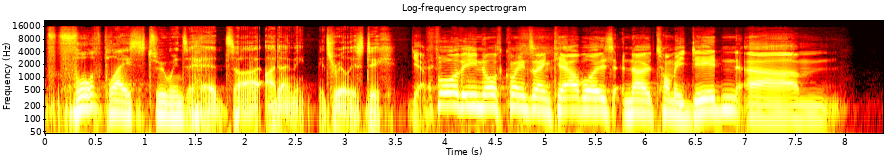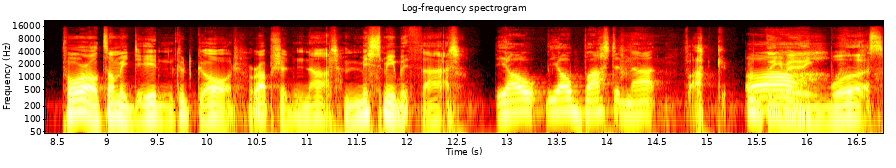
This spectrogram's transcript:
fourth place is two wins ahead, so I, I don't think it's realistic. yeah? For the North Queensland Cowboys, no Tommy Dearden. Um, poor old Tommy Dearden. Good God, ruptured nut. Miss me with that. The old the old busted nut. Fuck. Couldn't think of anything worse.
